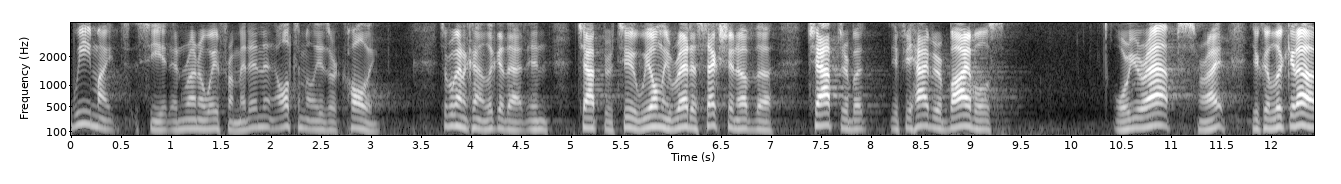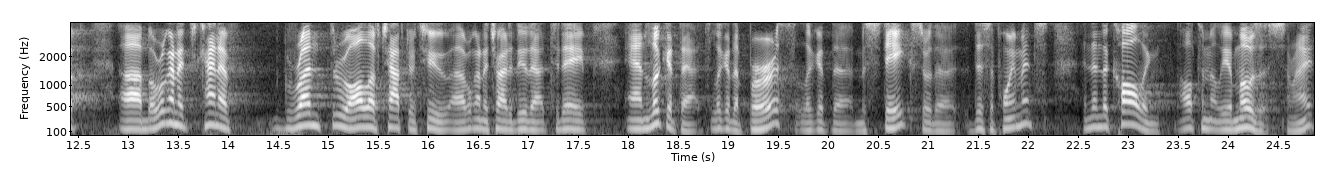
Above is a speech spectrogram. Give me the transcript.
we might see it and run away from it. And it ultimately is our calling. So we're going to kind of look at that in chapter 2. We only read a section of the chapter, but if you have your Bibles or your apps, right, you can look it up. Uh, but we're going to kind of run through all of chapter 2. Uh, we're going to try to do that today and look at that. Look at the birth, look at the mistakes or the disappointments, and then the calling, ultimately, of Moses, right?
